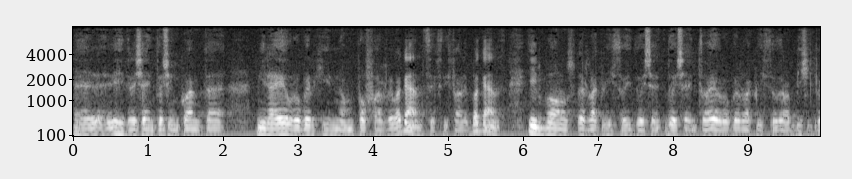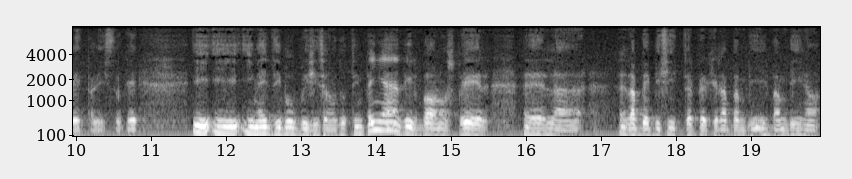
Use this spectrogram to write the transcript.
eh, i 350 mila euro per chi non può fare le vacanze, si fa le vacanze, il bonus per l'acquisto di 200 euro per l'acquisto della bicicletta, visto che i, i, i, mezzi pubblici sono tutti impegnati, il bonus per eh, la, la, babysitter perché la bambi, il bambino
